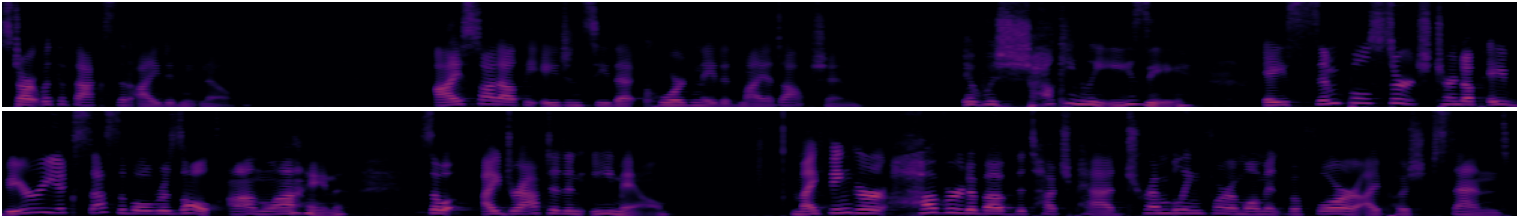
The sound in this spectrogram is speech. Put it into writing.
Start with the facts that I didn't know. I sought out the agency that coordinated my adoption. It was shockingly easy. A simple search turned up a very accessible result online. So I drafted an email my finger hovered above the touchpad, trembling for a moment before I pushed send.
